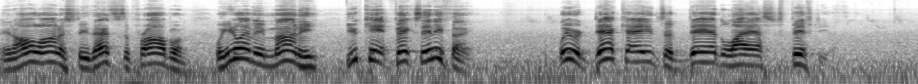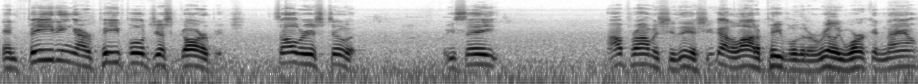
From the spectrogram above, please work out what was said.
In all honesty, that's the problem. When you don't have any money, you can't fix anything. We were decades of dead last 50th and feeding our people just garbage. That's all there is to it. You see, I'll promise you this you got a lot of people that are really working now,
